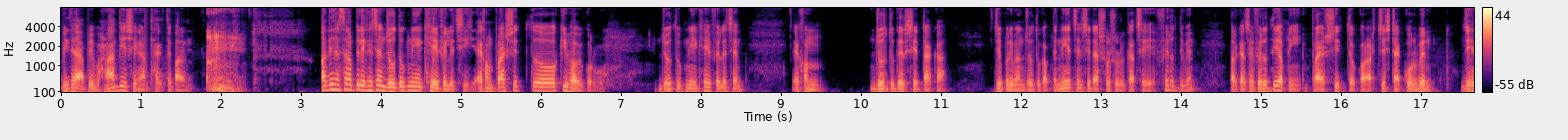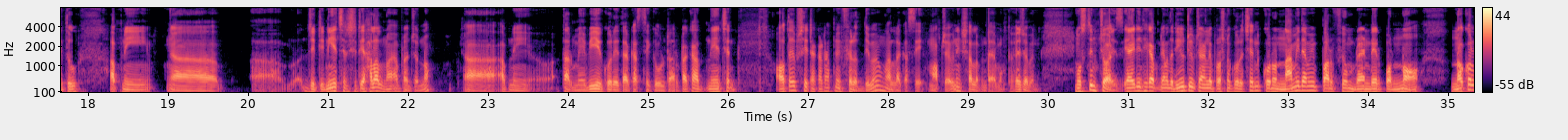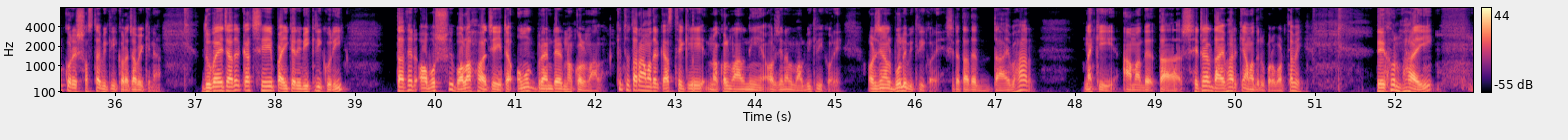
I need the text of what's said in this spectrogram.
বিধায় আপনি ভাড়া দিয়ে সেখানে থাকতে পারেন। আদি হাসান আপনি লিখেছেন, যৌতুক নিয়ে খেয়ে ফেলেছি। এখন প্রায়শ্চিত্ত কীভাবে করব? যৌতুক নিয়ে খেয়ে ফেলেছেন। এখন যৌতুকের সে টাকা, যে পরিমাণ যৌতুক আপনি নিয়েছেন সেটা শ্বশুরের কাছে ফেরত দিবেন। তার কাছে ফেরত দিয়ে আপনি প্রায়শ্চিত্ত করার চেষ্টা করবেন। যেহেতু আপনি যেটি নিয়েছেন সেটি হালাল নয় আপনার জন্য। আপনি তার মেয়ে বিয়ে করে তার কাছ থেকে উল্টো টাকা নিয়েছেন। অতএব সেই টাকাটা আপনি ফেরত দেবেন এবং আল্লাহর কাছে মাপ চাইবেন। ইনশাআল্লাহ আপনি মুক্ত হয়ে যাবেন। মুসলিম চয়েস এই থেকে আপনি আমাদের ইউটিউব চ্যানেলে প্রশ্ন করেছেন, কোনো নামি দামি পারফিউম ব্র্যান্ডের পণ্য নকল করে সস্তা বিক্রি করা যাবে কিনা? দুবাইয়ে যাদের কাছে পাইকারি বিক্রি করি তাদের অবশ্যই বলা হয় যে এটা অমুক ব্র্যান্ডের নকল মাল। কিন্তু তারা আমাদের কাছ থেকে নকল মাল নিয়ে অরিজিনাল মাল বিক্রি করে অরিজিনাল বলে বিক্রি করে। সেটা তাদের দায়ভার নাকি আমাদের তা, সেটার দায়ভার কি আমাদের উপর বর্তাবে? দেখুন ভাই,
